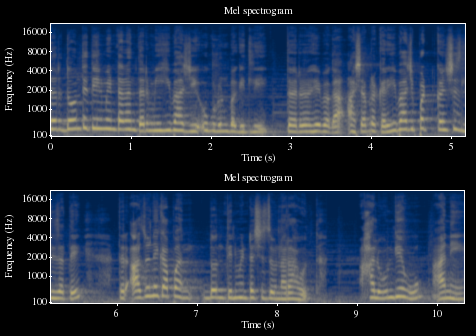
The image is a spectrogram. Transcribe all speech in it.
तर दोन ते तीन मिनटानंतर मी ही भाजी उघडून बघितली. तर हे बघा अशा प्रकारे ही भाजी पटकन शिजली जाते. तर अजून एक आपण दोन तीन मिनटं शिजवणार आहोत. हलवून घेऊ आणि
